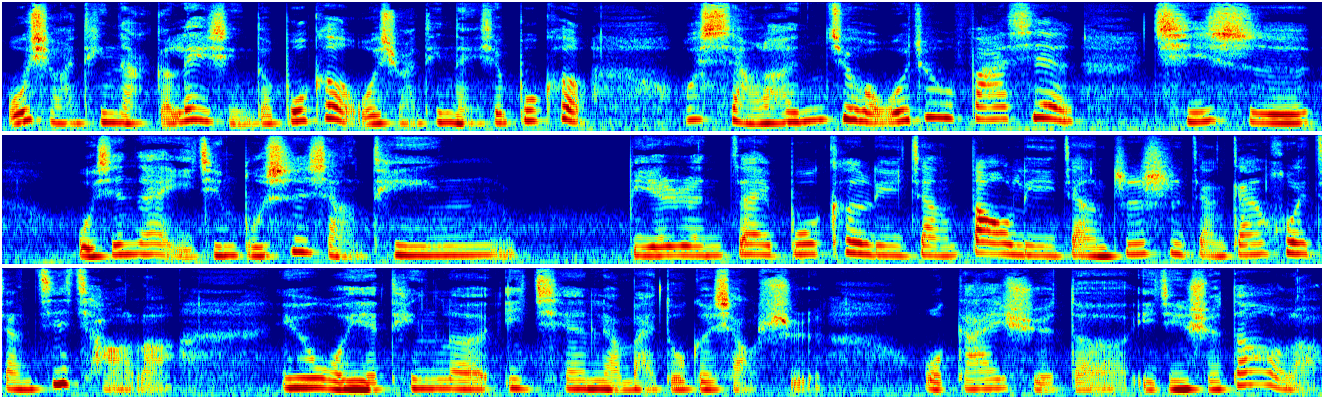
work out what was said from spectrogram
我喜欢听哪个类型的播客？我喜欢听哪些播客？我想了很久，我就发现，其实我现在已经不是想听别人在播客里讲道理、讲知识、讲干货、讲技巧了，因为我也听了一千两百多个小时，我该学的已经学到了。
